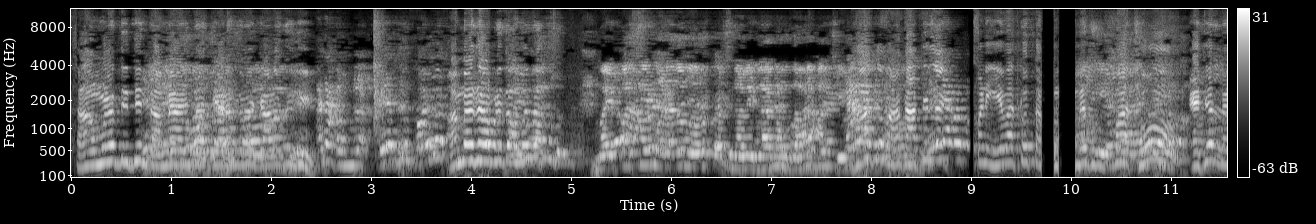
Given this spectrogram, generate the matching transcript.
સાંભળે દીધી તમે ગયા ત્યારે તમે ગાળો દીધી અને હમ- મેં કીધું કહ્યું. અમે સાંભળી તો અમે તો મારી પાસે મને તો મારો પર્સનલ એટલા કે તમને સાચી હા તો વાત સાચી છે. પણ એ વાત તો તમે ગ્રુપમાં છો એટલે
